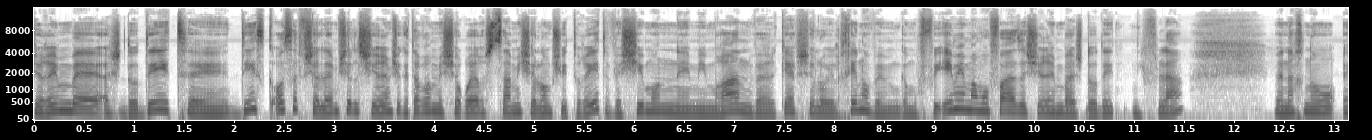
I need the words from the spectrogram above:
שירים באשדודית, אה, דיסק אוסף שלם של שירים שכתב המשורר סמי שלום שטרית ושמעון אה, מימרן וההרכב שלו הלחינו, והם גם מופיעים עם המופע הזה, שירים באשדודית, נפלא. ואנחנו אה,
